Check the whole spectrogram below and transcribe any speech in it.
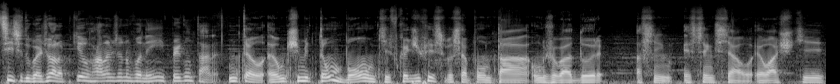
City do Guardiola? Porque o Haaland eu não vou nem perguntar, né? Então, é um time tão bom que fica difícil você apontar um jogador, assim, essencial. Eu acho que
